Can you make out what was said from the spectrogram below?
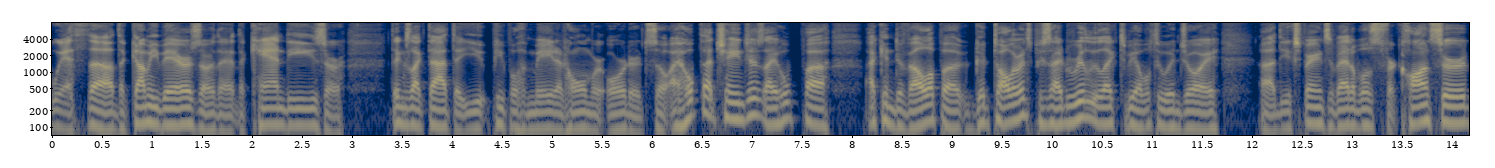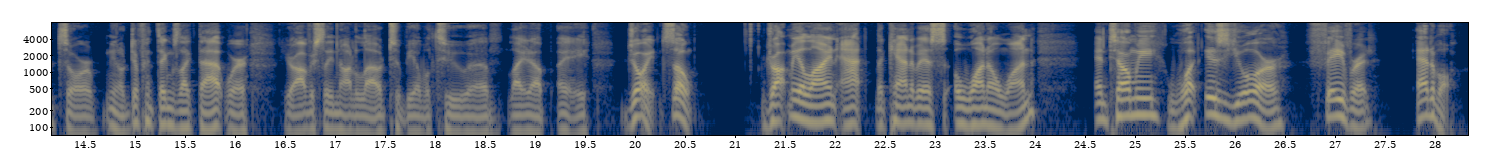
with uh, the gummy bears or the the candies or things like that that you people have made at home or ordered. So I hope that changes. I hope uh, I can develop a good tolerance because I'd really like to be able to enjoy uh, the experience of edibles for concerts or you know different things like that where you're obviously not allowed to be able to light up a joint. So drop me a line at the cannabis 101 and tell me what is your favorite edible.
